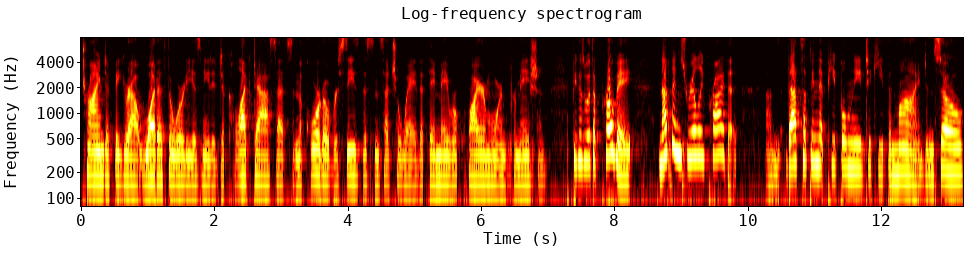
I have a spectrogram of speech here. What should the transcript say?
trying to figure out what authority is needed to collect assets, and the court oversees this in such a way that they may require more information. Because with a probate, nothing's really private. Um, that's something that people need to keep in mind. And so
